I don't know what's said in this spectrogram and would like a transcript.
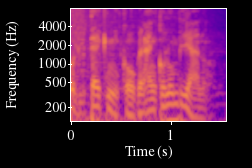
Politécnico Gran Colombiano.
